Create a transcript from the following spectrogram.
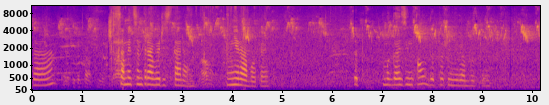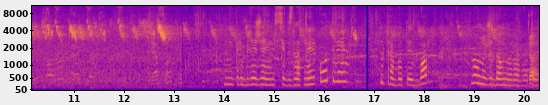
Да. Самый центровой ресторан. Не работает. Тут магазин Алда тоже не работает. приближаемся к Золотной Котве. Тут работает бар, но он уже давно Да, работает.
